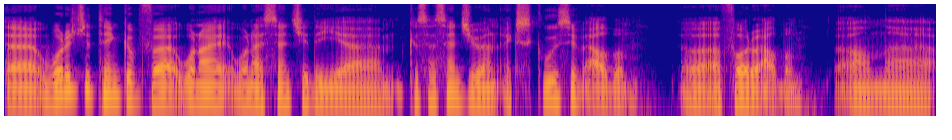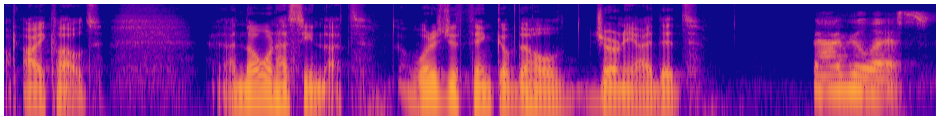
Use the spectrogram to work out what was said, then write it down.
uh, what did you think of uh, when I when I sent you the because I sent you an exclusive album, uh, a photo album on uh, iCloud, and no one has seen that. What did you think of the whole journey I did? Fabulous.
